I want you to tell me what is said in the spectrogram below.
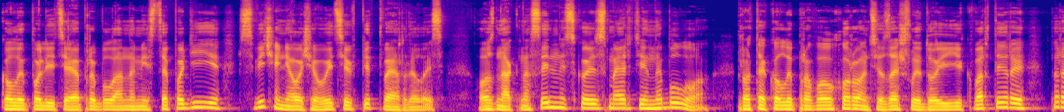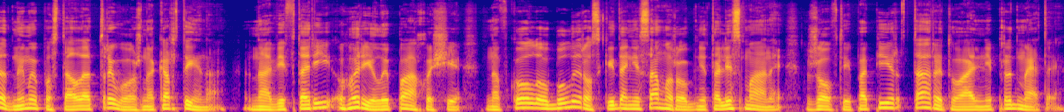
Коли поліція прибула на місце події, свідчення очевидців підтвердились. Ознак насильницької смерті не було. Проте, коли правоохоронці зайшли до її квартири, перед ними постала тривожна картина. На вівтарі горіли пахощі, навколо були розкидані саморобні талісмани, жовтий папір та ритуальні предмети.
